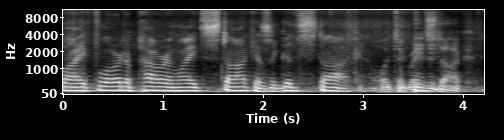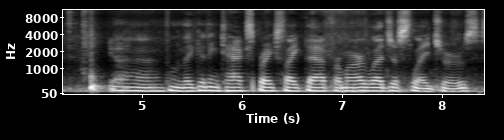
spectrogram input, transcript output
why Florida Power and Light stock is a good stock. Oh, it's a great stock. Uh, when they're getting tax breaks like that from our legislatures.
